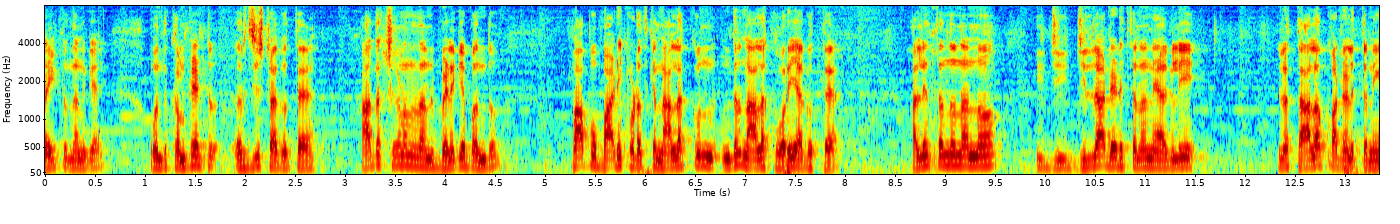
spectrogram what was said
ನೈಟು ನನಗೆ ಒಂದು ಕಂಪ್ಲೇಂಟ್ ರಿಜಿಸ್ಟ್ರ್ ಆಗುತ್ತೆ. ಆದ ತಕ್ಷಣ ನಾನು ಬೆಳಗ್ಗೆ ಬಂದು ಪಾಪು ಬಾಡಿ ಕೊಡೋದಕ್ಕೆ ನಾಲ್ಕು ಅಂದರೆ ನಾಲ್ಕೂವರೆ ಆಗುತ್ತೆ. ಅಲ್ಲಿಂದ ತಂದು ನಾನು ಈ ಜಿ ಜಿಲ್ಲಾಡಳಿತನೇ ಆಗಲಿ, ಇಲ್ಲ ತಾಲೂಕು ಆಡಳಿತನೇ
